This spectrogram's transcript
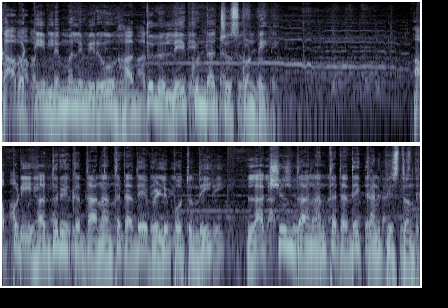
కాబట్టి మిమ్మల్ని మీరు హద్దులు లేకుండా చూసుకోండి. అప్పుడు ఈ హద్దురేఖ దానంతట అదే వెళ్ళిపోతుంది. లక్ష్యం దానంతట అదే కనిపిస్తుంది.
